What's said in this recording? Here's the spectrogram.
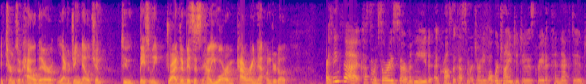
in terms of how they're leveraging MailChimp to basically drive their business and how you are empowering that underdog? I think that customer stories serve a need across the customer journey. What we're trying to do is create a connected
